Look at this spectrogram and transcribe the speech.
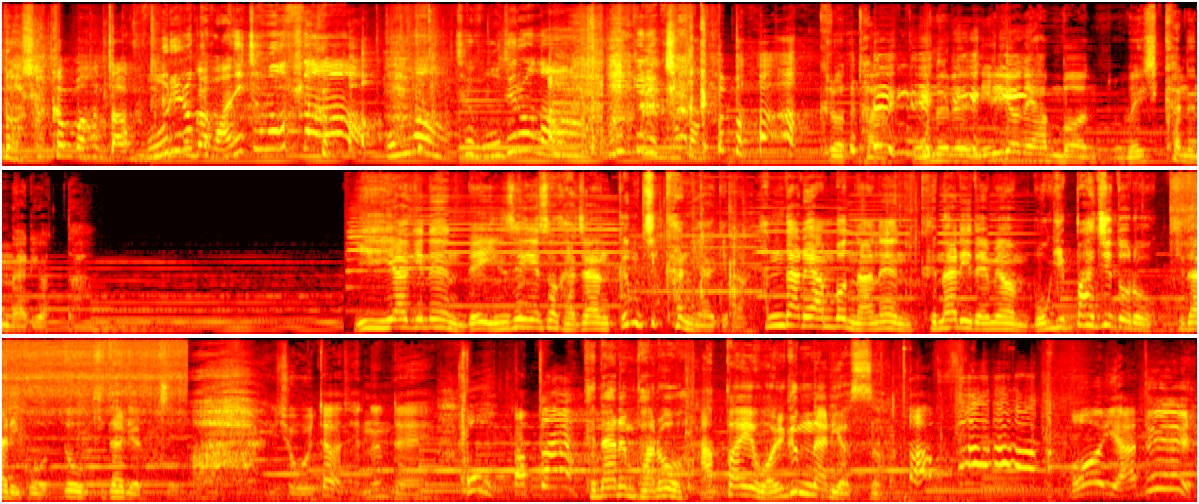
나 잠깐만. 나 뭘 이렇게 많이 처먹었다. 엄마 쟤 못 일어나. 우리끼리 가자. 그렇다. 오늘은 1년에 한 번 외식하는 날이었다. 이 이야기는 내 인생에서 가장 끔찍한 이야기다. 한 달에 한 번 나는 그날이 되면 목이 빠지도록 기다리고 또 기다렸지. 아 이제 올 때가 됐는데. 오 아빠. 그날은 바로 아빠의 월급날이었어. 어, 이 아들.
